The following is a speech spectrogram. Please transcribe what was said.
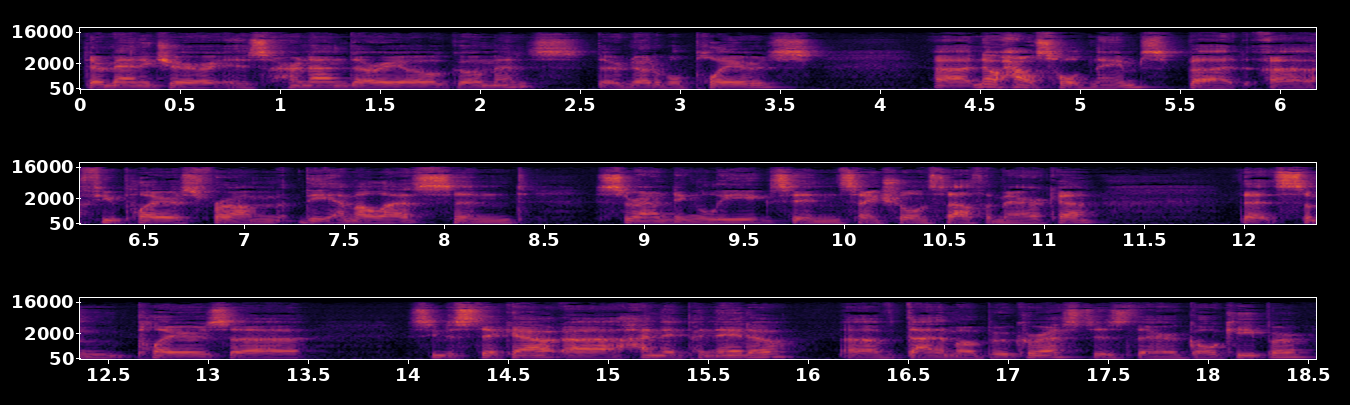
Their manager is Hernan Dario Gomez. They're notable players. Uh, no household names, but uh, a few players from the MLS and surrounding leagues in Central and South America. That some players uh, seem to stick out. Uh, Jaime Penedo of Dinamo Bucharest is their goalkeeper.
